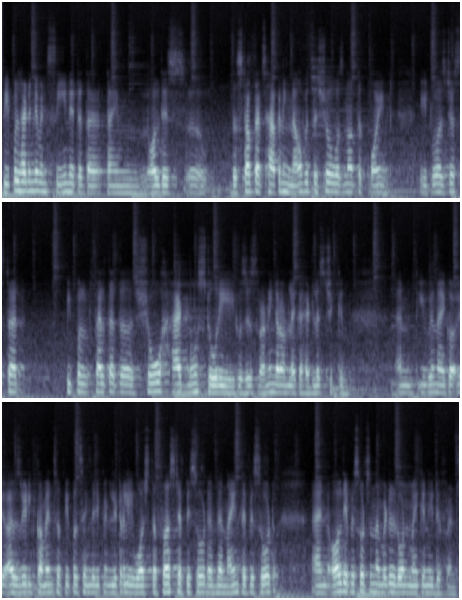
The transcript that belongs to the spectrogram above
People hadn't even seen it at that time. All this, uh, the stuff that's happening now with the show was not the point. It was just that people felt that the show had no story. It was just running around like a headless chicken. And even I got, I was reading comments of people saying that you can literally watch the first episode and the ninth episode, and all the episodes in the middle don't make any difference.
